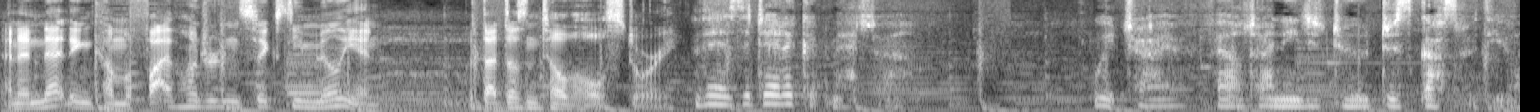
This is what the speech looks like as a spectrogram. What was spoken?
and a net income of 560 million. But that doesn't tell the whole story. There's a delicate matter, which I felt I needed to discuss with you.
